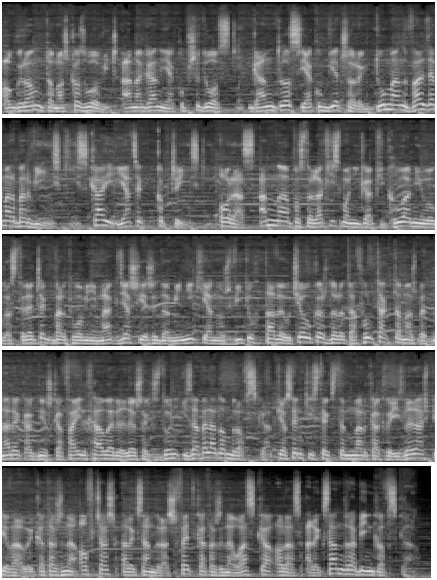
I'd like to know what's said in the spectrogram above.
Ogrom Tomasz Kozłowicz, Anagan Jakub Szydłowski, Gantlos Jakub Wieczorek, Duman Waldemar Barwiński, Sky Jacek Kopczyński. Oraz Anna Apostolakis, Monika Pikuła, Miłogo Stereczek, Bartłomiej Magdziarz, Jerzy Dominik, Janusz Wituch, Paweł Ciołkosz, Dorota Furtak, Tomasz Bednarek, Agnieszka Feilhauer, Leszek Zduń, Izabela Dąbrowska. Piosenki z tekstem Marka Krejzlera śpiewały Katarzyna Owczarz, Aleksandra Szwed, Katarzyna Łaska oraz Aleksandra Bieńkowska.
